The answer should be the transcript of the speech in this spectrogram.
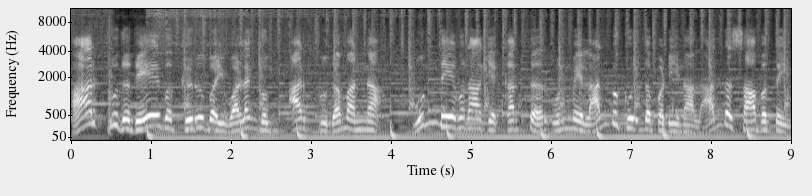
அற்புத தேவ கிருபை வழங்கும் அற்புதம் அண்ணா. உன் தேவனாகிய கர்த்தர் உன்மேல் அன்பு கூர்ந்தபடியினால் அந்த சாபத்தை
